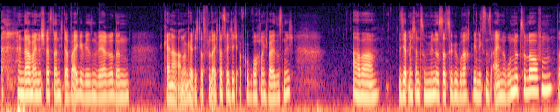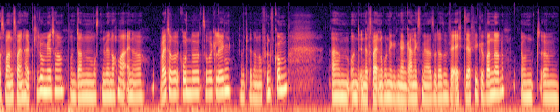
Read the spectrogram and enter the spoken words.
wenn da meine Schwester nicht dabei gewesen wäre, dann, keine Ahnung, hätte ich das vielleicht tatsächlich abgebrochen, ich weiß es nicht. Aber sie hat mich dann zumindest dazu gebracht, wenigstens eine Runde zu laufen. Das waren zweieinhalb Kilometer. Und dann mussten wir nochmal eine weitere Runde zurücklegen, damit wir dann auf fünf kommen. Ähm, und in der zweiten Runde ging dann gar nichts mehr. Also da sind wir echt sehr viel gewandert und ähm,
